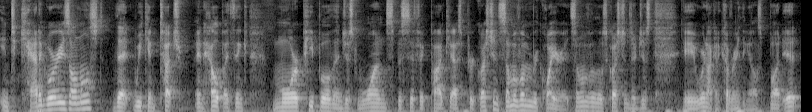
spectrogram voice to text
into categories almost that we can touch and help i think more people than just one specific podcast per question. Some of them require it. Some of those questions are just, hey, we're not going to cover anything else but it.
